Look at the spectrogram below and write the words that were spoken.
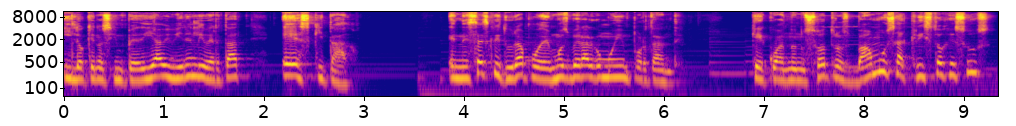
y lo que nos impedía vivir en libertad es quitado. En esta escritura podemos ver algo muy importante, que cuando nosotros vamos a Cristo Jesús,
